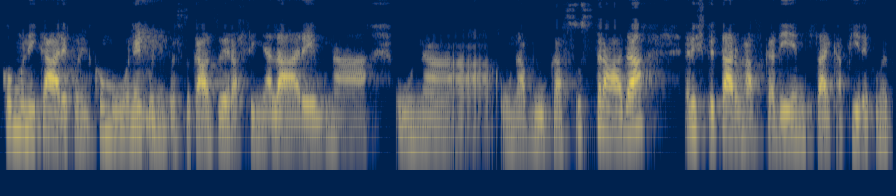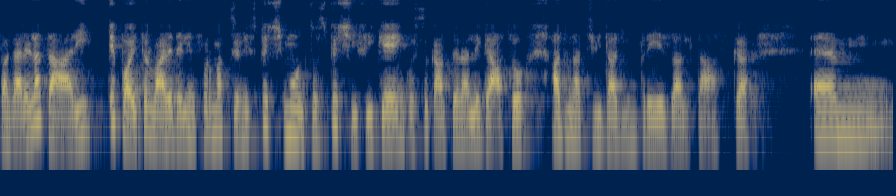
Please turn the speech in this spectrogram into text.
comunicare con il comune, quindi in questo caso era segnalare una, una, una buca su strada, rispettare una scadenza e capire come pagare la Tari e poi trovare delle informazioni speci molto specifiche, in questo caso era legato ad un'attività di impresa, al task. Um,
